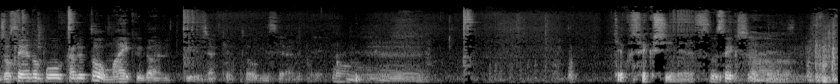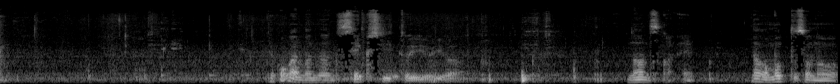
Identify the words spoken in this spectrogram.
女性のボーカルとマイクがあるっていうジャケットを見せられて、結構セクシーなやつ。そうセクシー。なやつで今回はまあなんかセクシーというよりはなんですかね。なんかもっとその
